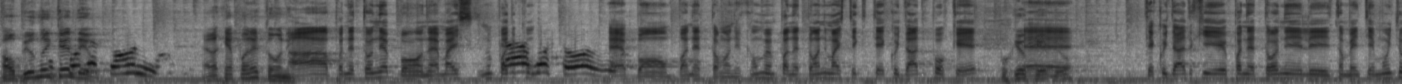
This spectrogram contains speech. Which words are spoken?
Ó, o Bill não entendeu. Panetone. Ela quer panetone. Ah, panetone é bom, né? Mas não pode... É com- gostoso. É bom, panetone. Como panetone, mas tem que ter cuidado porque. Porque o quê, é, viu? Ter cuidado que o panetone ele também tem muito,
